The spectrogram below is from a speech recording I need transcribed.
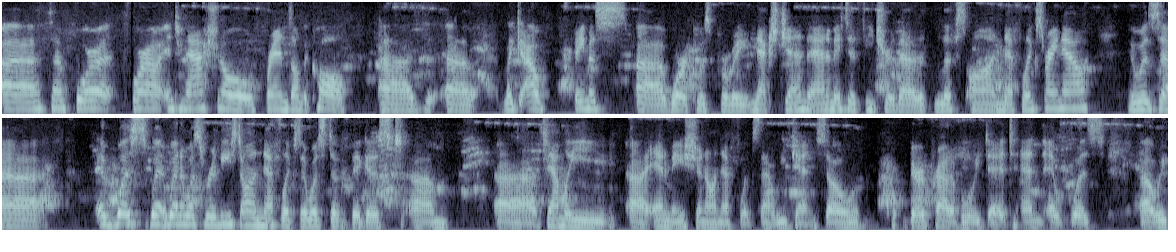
Uh, so for for our international friends on the call, uh, uh, like our famous uh, work was probably Next Gen, the animated feature that lives on Netflix right now. It was uh, it was when, when it was released on Netflix. It was the biggest um, uh, family uh, animation on Netflix that weekend. So very proud of what we did, and it was uh, we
